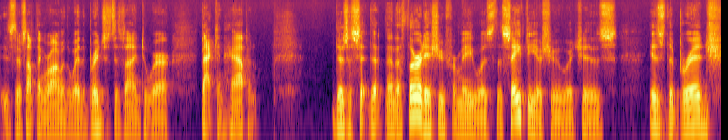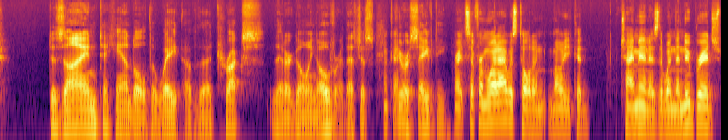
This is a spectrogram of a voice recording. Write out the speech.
is there something wrong with the way the bridge is designed to where that can happen? there's a then the third issue for me was the safety issue, which is is the bridge designed to handle the weight of the trucks that are going over? That's just Okay. pure safety. Right. So from what I was told, and Mo, you could chime in, is that when the new bridge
